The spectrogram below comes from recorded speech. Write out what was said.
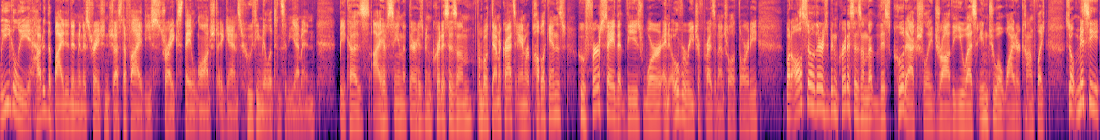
legally, how did the Biden administration justify these strikes they launched against Houthi militants in Yemen? Because I have seen that there has been criticism from both Democrats and Republicans who first say that these were an overreach of presidential authority. But also, there's been criticism that this could actually draw the U.S. into a wider conflict. So, Missy,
